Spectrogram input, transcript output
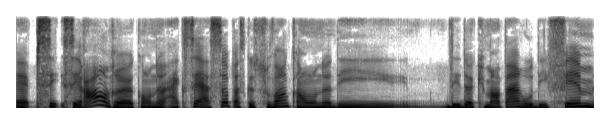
Euh, c'est, rare euh, qu'on a accès à ça parce que souvent, quand on a des, des documentaires ou des films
